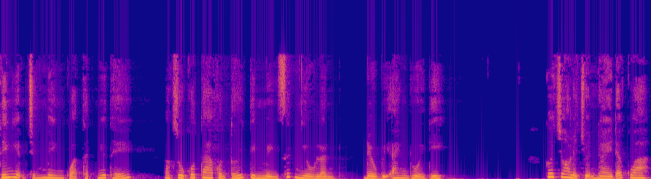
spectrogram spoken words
Thí nghiệm chứng minh quả thật như thế, mặc dù cô ta còn tới tìm mình rất nhiều lần, đều bị anh đuổi đi. Cứ cho là chuyện này đã qua,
